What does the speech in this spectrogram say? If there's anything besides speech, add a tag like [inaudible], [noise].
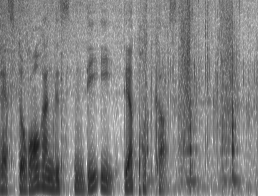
Restaurantranglisten.de, der Podcast.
